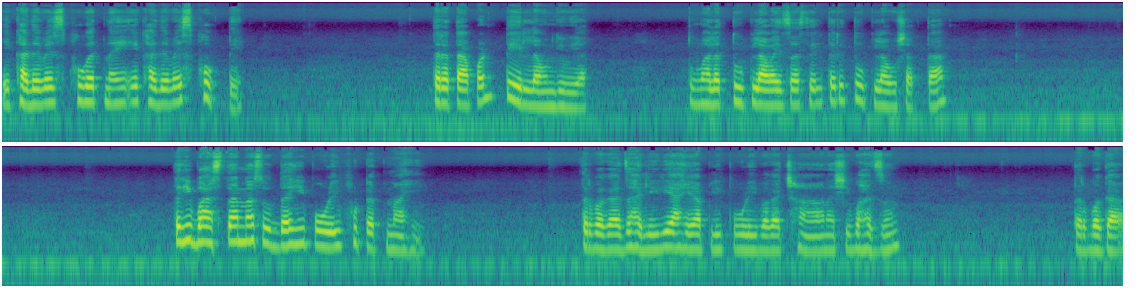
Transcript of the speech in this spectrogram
एखाद्या वेळेस फुगत नाही एखाद्या वेळेस फुगते. तर आता आपण तेल लावून घेऊया तुम्हाला तूप लावायचं असेल तरी तूप लावू शकता. तर ही भाजतानासुद्धा ही पोळी फुटत नाही. तर बघा झालेली आहे आपली पोळी. बघा छान अशी भाजून. तर बघा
